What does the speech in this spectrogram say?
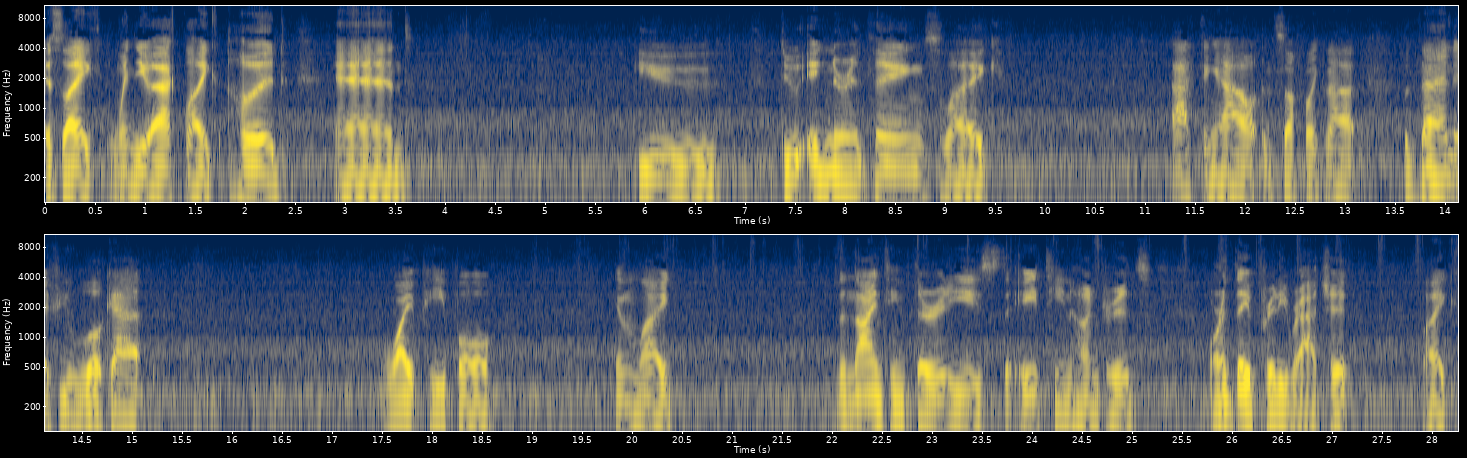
it's like when you act like hood and you do ignorant things like acting out and stuff like that. But then if you look at white people in like the 1930s, the 1800s, weren't they pretty ratchet? Like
